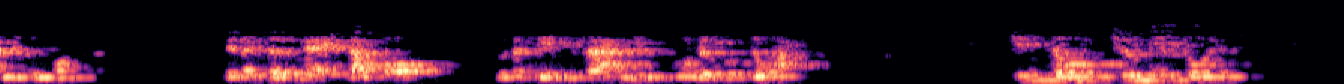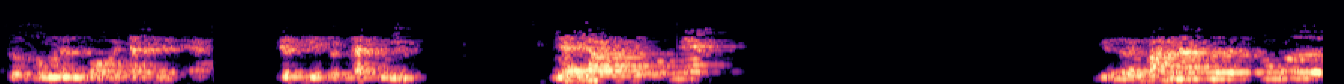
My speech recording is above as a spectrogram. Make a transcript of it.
Ảnh hưởng mọi người Thế nên từ ngày đau khổ, tôi đã tìm ra những con đường của tu học. Chính tôi chưa biết tôi. Tôi không nên vội trách nhiệm. Khác trước khi tôi trách nhiệm. Nhà giàu tôi cũng nghe. Những người bản hơn tôi cũng ưa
